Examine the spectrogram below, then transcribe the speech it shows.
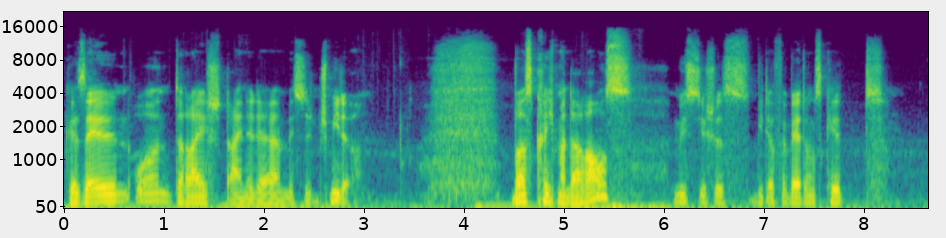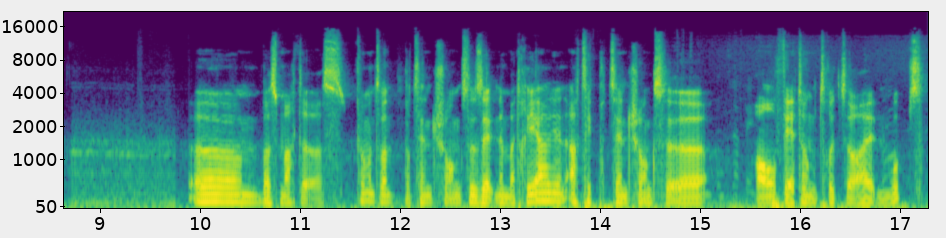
Gesellen und drei Steine der mystischen Schmiede. Was kriegt man da raus? Mystisches Wiederverwertungskit. Ähm, was macht das? 25% Chance, seltene Materialien, 80% Chance, Aufwertung zurückzuerhalten. Ups.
